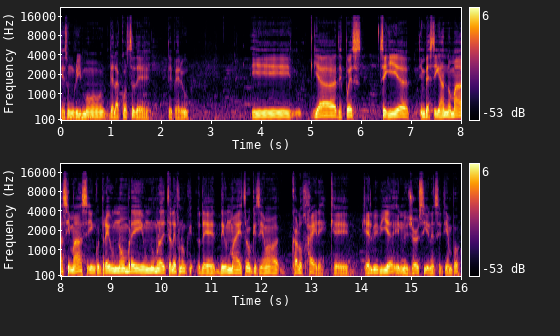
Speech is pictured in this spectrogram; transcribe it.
que es un ritmo de la costa de, de Perú. Y ya después seguía investigando más y más y encontré un nombre y un número de teléfono de, de un maestro que se llamaba Carlos Jaire, que, que él vivía en New Jersey en ese tiempo.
